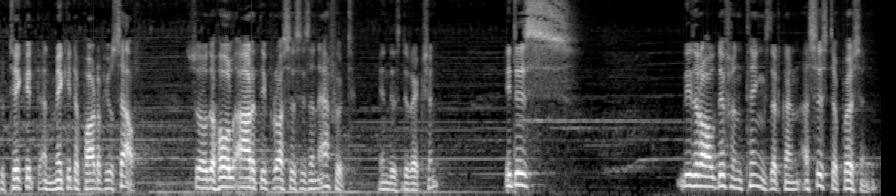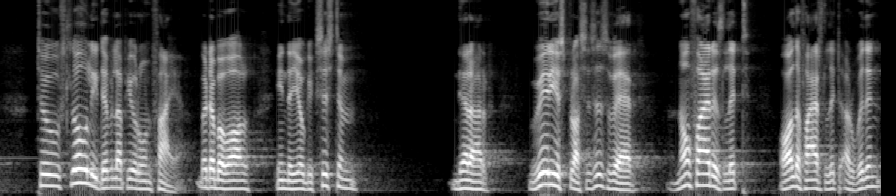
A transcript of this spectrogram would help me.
to take it and make it a part of yourself. So the whole arati process is an effort in this direction. It is these are all different things that can assist a person to slowly develop your own fire. But above all, in the yogic system, there are various processes where no fire is lit, all the fires lit are within.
